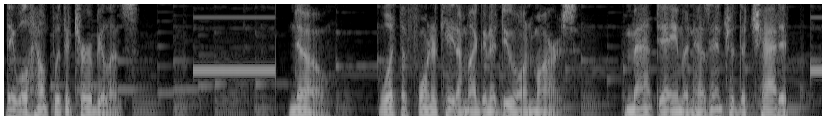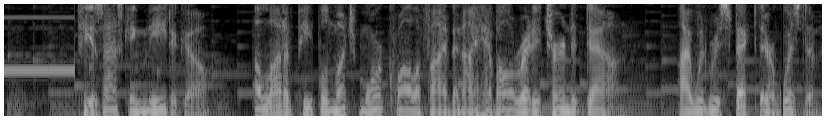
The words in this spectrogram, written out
they will help with the turbulence. No. What the fornicate am I gonna do on Mars? Matt Damon has entered the chat if he is asking me to go. A lot of people much more qualified than I have already turned it down. I would respect their wisdom.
